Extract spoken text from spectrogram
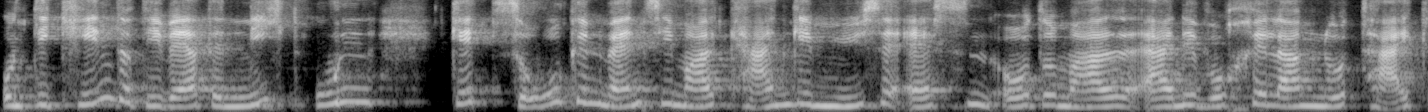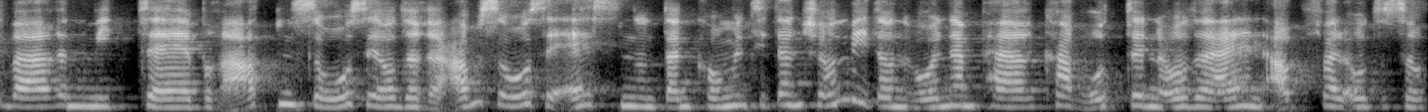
Und die Kinder, die werden nicht ungezogen, wenn sie mal kein Gemüse essen oder mal eine Woche lang nur Teigwaren mit äh, Bratensoße oder Rahmsoße essen und dann kommen sie dann schon wieder und wollen ein paar Karotten oder einen Apfel oder so.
